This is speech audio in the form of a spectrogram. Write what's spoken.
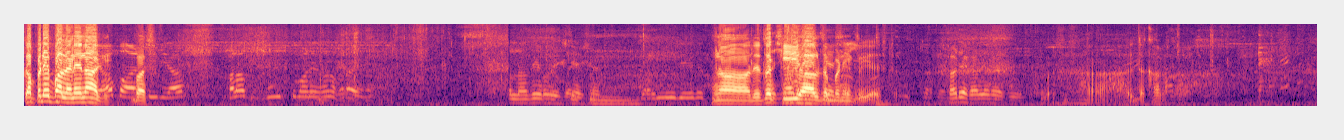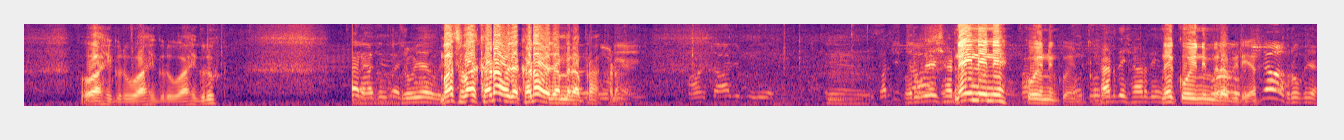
ਕੱਪੜੇ ਪਾ ਲੈਣੇ ਨਹਾ ਕੇ ਬਸ। ਅੱਲਾ ਦੇ ਹੋਏ ਨਾ ਦੇ ਤਾਂ ਕੀ ਹਾਲਤ ਬਣੀ ਪਈ ਐ ਇਸ ਤੋਂ ਖੜੇ ਖੜੇ ਨਾ ਇਦਾਂ ਖਾ ਲਓ ਵਾਹਿਗੁਰੂ ਵਾਹਿਗੁਰੂ ਵਾਹਿਗੁਰੂ। ਜਾ ਬਸ ਬਸ ਖੜਾ ਹੋ ਜਾ ਖੜਾ ਹੋ ਜਾ ਮੇਰਾ ਭਰਾ ਖੜਾ। ਰੁਕ ਜਾ ਛੱਡ। ਨਹੀਂ ਨਹੀਂ ਨਹੀਂ ਕੋਈ ਨਹੀਂ ਕੋਈ ਨਹੀਂ। ਛੱਡ ਦੇ ਛੱਡ ਦੇ। ਨਹੀਂ ਕੋਈ ਨਹੀਂ ਮੇਰਾ ਵੀਰ ਯਾਰ। ਰੁਕ ਜਾ।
